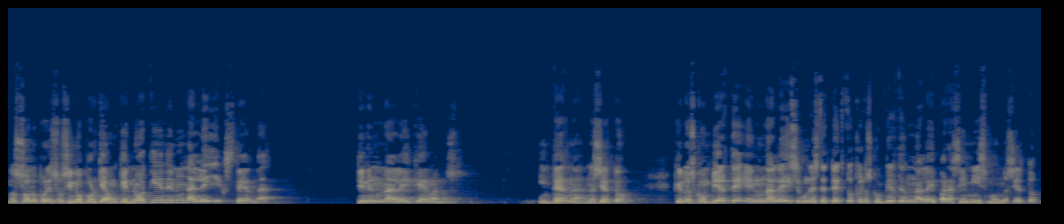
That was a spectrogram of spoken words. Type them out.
No solo por eso, sino porque aunque no tienen una ley externa, tienen una ley que, hermanos, interna, ¿no es cierto? Que los convierte en una ley, según este texto, que los convierte en una ley para sí mismos, ¿no es cierto?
